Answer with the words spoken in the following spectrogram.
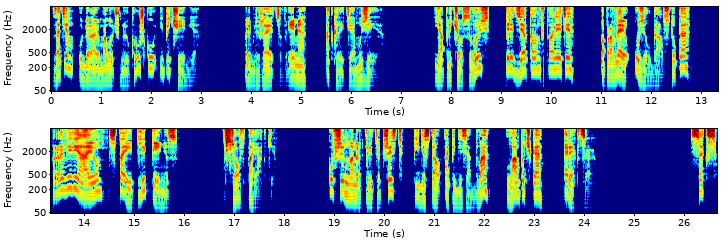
затем убираю молочную кружку и печенье. Приближается время открытия музея. Я причесываюсь перед зеркалом в туалете, поправляю узел галстука, проверяю, стоит ли пенис. Все в порядке кувшин номер 36, пьедестал А52, лампочка, эрекция. Секс,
